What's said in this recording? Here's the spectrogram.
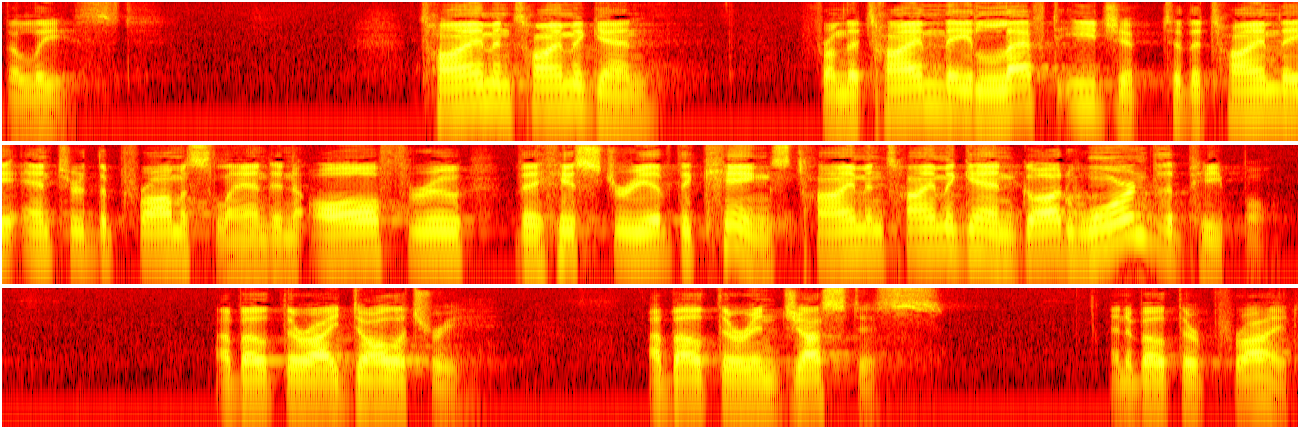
the least. Time and time again, from the time they left Egypt to the time they entered the promised land, and all through the history of the kings, time and time again, God warned the people about their idolatry about their injustice and about their pride.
